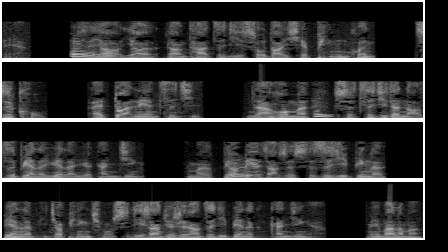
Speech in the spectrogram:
的呀，是要嗯要让他自己受到一些贫困之苦，来锻炼自己，然后嘛，嗯使自己的脑子变得越来越干净。那么表面上是使自己变了变了比较贫穷，实际上就是让自己变得更干净啊，明白了吗？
